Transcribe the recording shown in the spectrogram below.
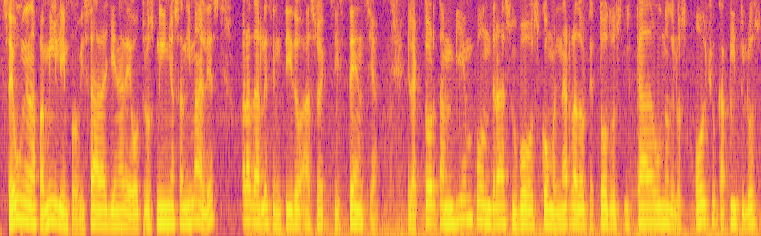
Se une a una familia improvisada llena de otros niños animales para darle sentido a su existencia. El actor también pondrá su voz como el narrador de todos y cada uno de los ocho capítulos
